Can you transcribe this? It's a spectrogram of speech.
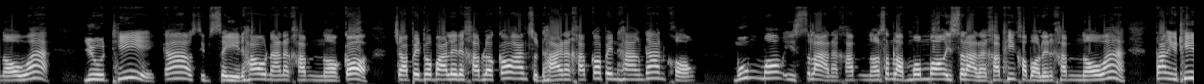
เนาะว่าอยู่ที่ 94 เท่านั้นนะครับเนาะก็จะเป็นประมาณเลยนะครับ แล้วก็อันสุดท้ายนะครับ ก็เป็นทางด้านของมุมมองอิสระนะครับเนาะสำหรับมุมมองอิสระนะครับพี่เขาบอกเลยนะครับเนาะว่าตั้งอยู่ที่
